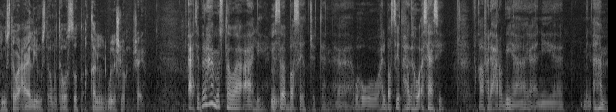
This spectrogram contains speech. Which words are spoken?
مستوى عالي مستوى متوسط أقل ولا شلون؟ شايف؟ أعتبرها مستوى عالي لسبب بسيط جدا آه، وهو هالبسيط هذا هو أساسي. الثقافة العربية يعني آه، من أهم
